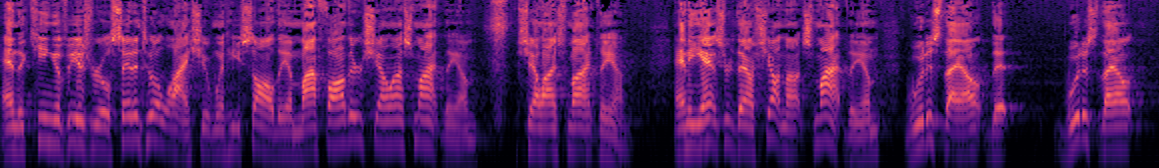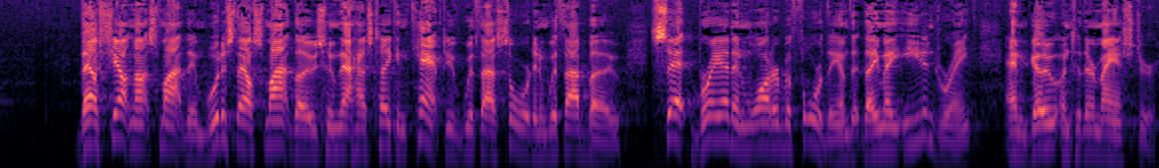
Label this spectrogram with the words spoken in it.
And the king of Israel said unto Elisha when he saw them, My father, shall I smite them? Shall I smite them? And he answered, Thou shalt not smite them. Wouldest thou that wouldest thou Thou shalt not smite them. Wouldest thou smite those whom thou hast taken captive with thy sword and with thy bow? Set bread and water before them, that they may eat and drink, and go unto their master.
